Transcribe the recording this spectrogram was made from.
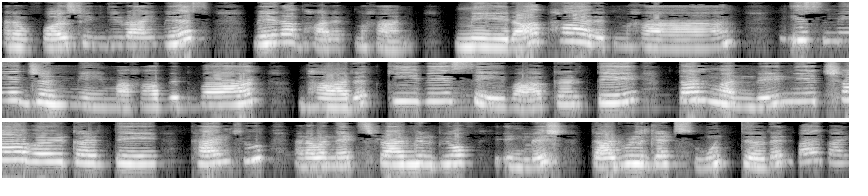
And our first Hindi rhyme is Mera Bharat Mahan. Mera Bharat Mahan. Isme Janme Mahavidvan, Bharat Kiwe Sevak Karte, Tan Manve मन Chawar Karte. Thank you. And our next rhyme will be of English. That will get soon. Till then, bye bye.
